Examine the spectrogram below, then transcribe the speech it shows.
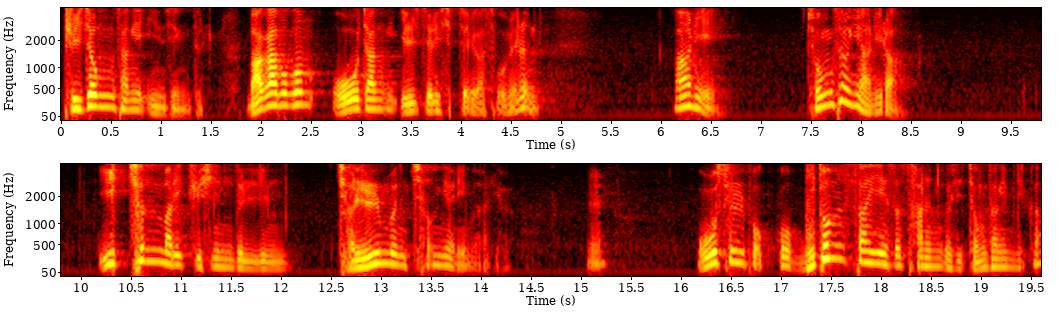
비정상의 인생들. 마가복음 5장 1절에 10절에 가서 보면은 아니 정상이 아니라 2천 마리 귀신 들린 젊은 청년이 말이에요. 예? 옷을 벗고 무덤 사이에서 사는 것이 정상입니까?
